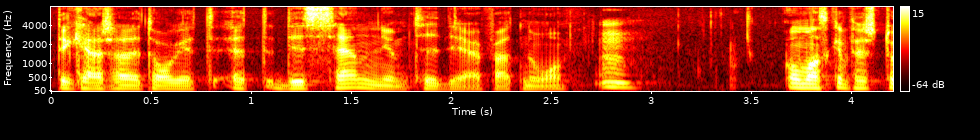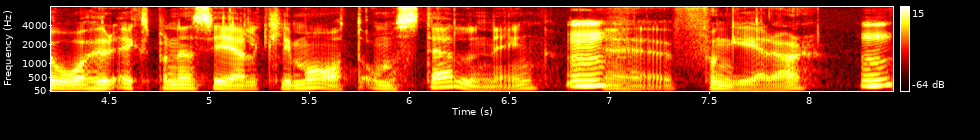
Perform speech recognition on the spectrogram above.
det kanske hade tagit ett decennium tidigare för att nå. Mm. Om man ska förstå hur exponentiell klimatomställning mm. eh, fungerar. Mm.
